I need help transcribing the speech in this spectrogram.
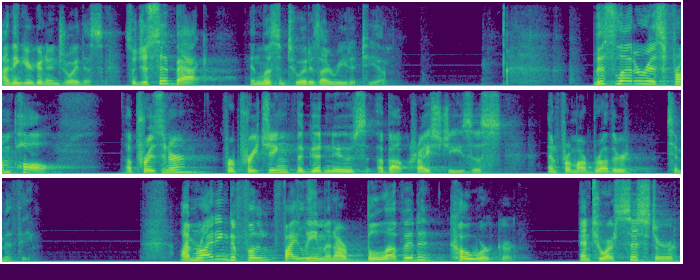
I think you're going to enjoy this. So just sit back and listen to it as I read it to you. This letter is from Paul, a prisoner for preaching the good news about Christ Jesus, and from our brother Timothy. I'm writing to Philemon, our beloved co worker, and to our sister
